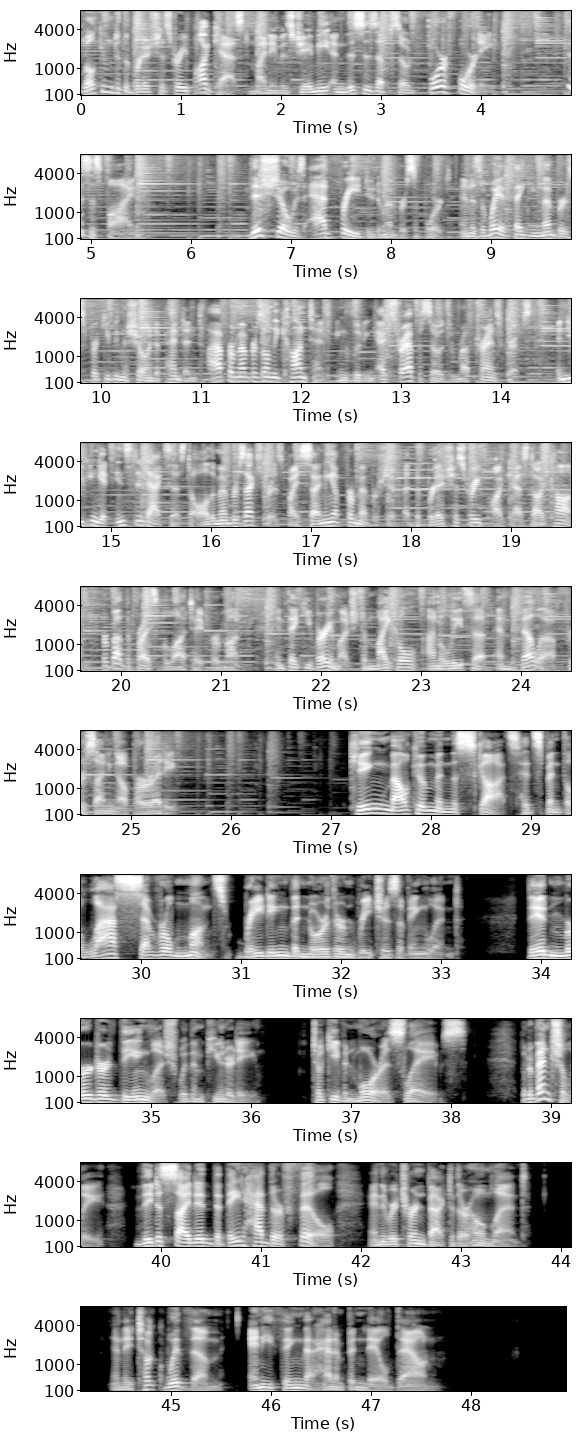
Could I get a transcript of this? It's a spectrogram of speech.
Welcome to the British History Podcast. My name is Jamie, and this is episode 440. This is fine. This show is ad free due to member support, and as a way of thanking members for keeping the show independent, I offer members only content, including extra episodes and rough transcripts. And you can get instant access to all the members' extras by signing up for membership at thebritishhistorypodcast.com for about the price of a latte per month. And thank you very much to Michael, Annalisa, and Bella for signing up already. King Malcolm and the Scots had spent the last several months raiding the northern reaches of England. They had murdered the English with impunity took even more as slaves. But eventually, they decided that they'd had their fill and they returned back to their homeland. And they took with them anything that hadn't been nailed down.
